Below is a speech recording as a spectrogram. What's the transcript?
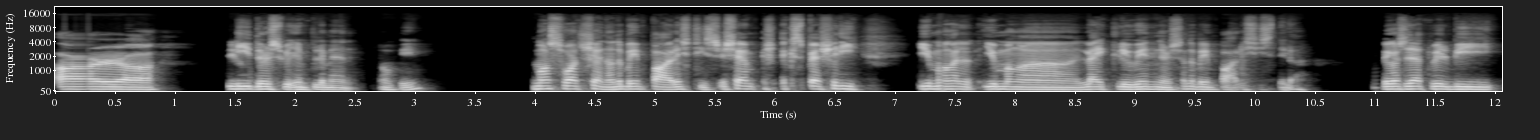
our uh, leaders will implement. Okay? Must watch yan. Ano ba yung policies? Especially yung mga, yung mga likely winners. Ano ba yung policies nila? Because that will be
